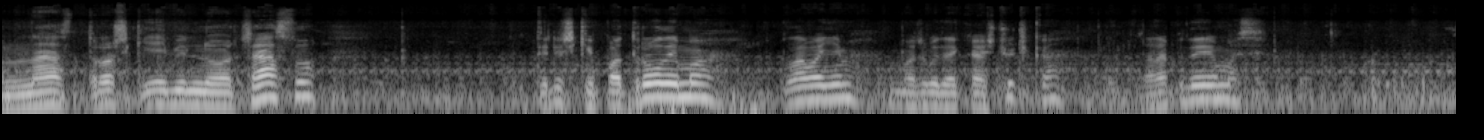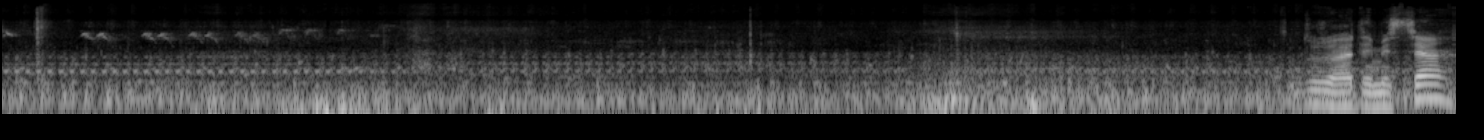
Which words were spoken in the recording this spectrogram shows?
У нас трошки є вільного часу. Трішки патролимо, плаваємо, може буде якась щучка. Зараз подивимось. Дуже гарні місця.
